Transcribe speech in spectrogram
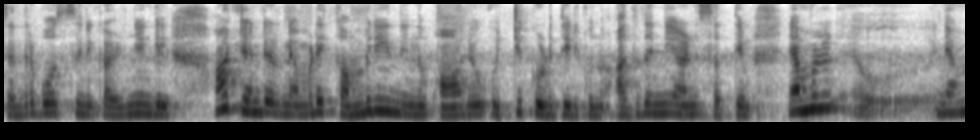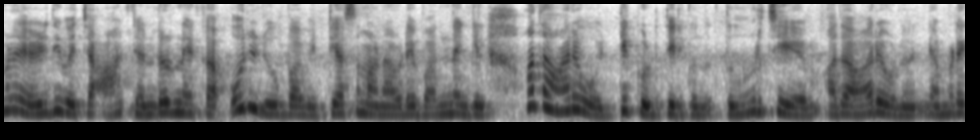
ചന്ദ്രബോസിന് കഴിഞ്ഞെങ്കിൽ ആ ടെൻഡർ നമ്മുടെ കമ്പനിയിൽ നിന്നും ആരോ ഒറ്റിക്കൊടുത്തിരിക്കുന്നു. അത് തന്നെയാണ് സത്യം. നമ്മൾ ഞങ്ങൾ എഴുതി വെച്ച ആ ടെൻഡറിനേക്കാൾ ഒരു രൂപ വ്യത്യാസമാണ് അവിടെ വന്നെങ്കിൽ അതാരോ ഒറ്റിക്കൊടുത്തിരിക്കുന്നു. തീർച്ചയായും അതാരോണ് നമ്മുടെ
